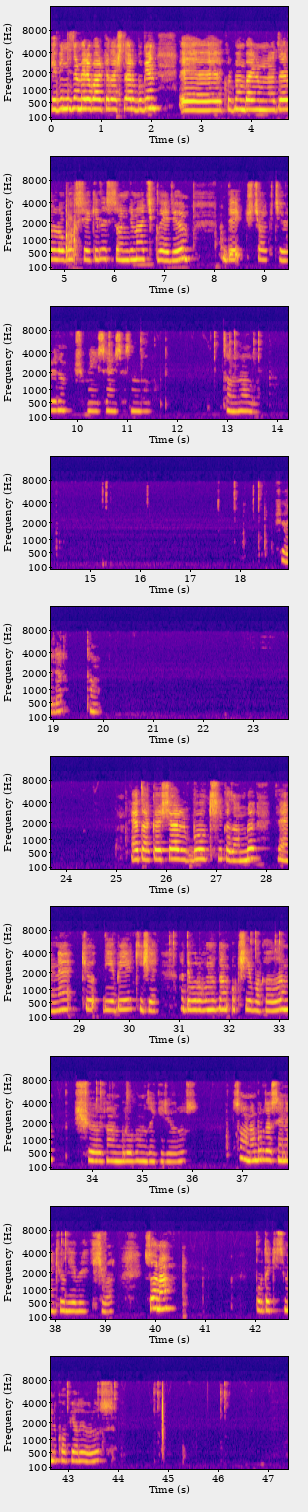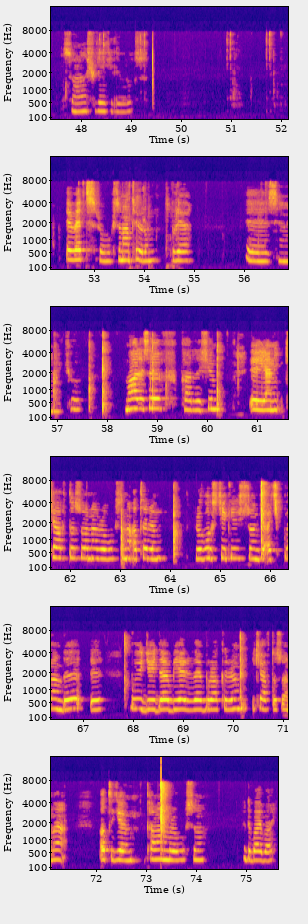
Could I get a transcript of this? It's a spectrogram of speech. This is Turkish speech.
Hepinize merhaba arkadaşlar. Bugün eee, Kurban Bayramı'na özel Robux çekiliş sonucunu açıklayacağım. Hadi şu çarkı çevirelim. Şu bilgisayarın sesini de. Tamam oldu. Şöyle. Tamam. Evet arkadaşlar bu kişi kazandı. SNQ diye bir kişi. Hadi grubumuzdan o kişiye bakalım. Şuradan grubumuza giriyoruz. Sonra burada SNQ diye bir kişi var. Sonra buradaki ismini kopyalıyoruz. Sonra şuraya geliyoruz. Evet, Robux'unu atıyorum. Buraya ee, SNQ. Maalesef kardeşim e, yani iki hafta sonra Robux'unu atarım. Robux çekiliş sonucu açıklandı. E, bu videoyu da bir yerde bırakırım. İki hafta sonra atacağım. Tamam Robux'unu? Hadi bay bay.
